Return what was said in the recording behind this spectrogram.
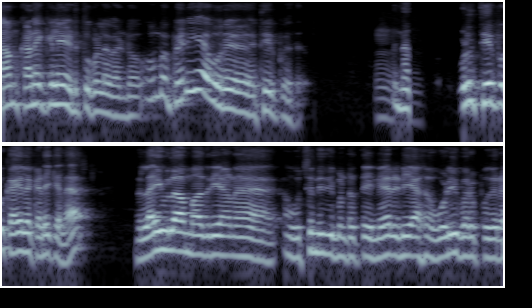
நாம் கணக்கிலே எடுத்துக்கொள்ள வேண்டும். ரொம்ப பெரிய ஒரு தீர்ப்பு இது? முழு தீர்ப்பு கையில கிடைக்கல. இந்த லைவ்லா மாதிரியான உச்சநீதிமன்றத்தை நேரடியாக ஒளிபரப்புகிற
